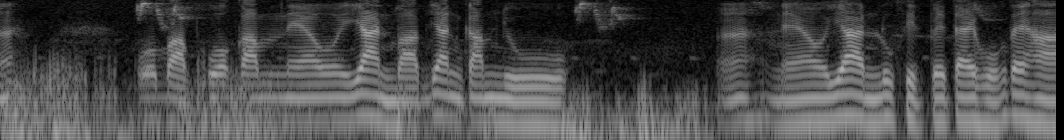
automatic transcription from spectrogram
นะ กลัวบาปกลัวกรรม แนวย่านบาปย่านกรรมอยู่นะแนวย่านลูกศิษย์ไปตายหวงตายหา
